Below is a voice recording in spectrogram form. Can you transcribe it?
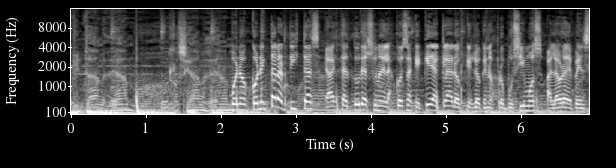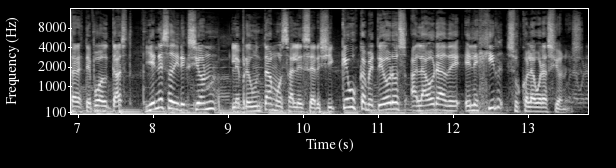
pintame de amor, rociame de amor. Bueno, conectar artistas a esta altura es una de las cosas que queda claro que es lo que nos propusimos a la hora de pensar este podcast. Y en esa dirección le preguntamos a Ale Sergi, ¿qué busca Meteoros a la hora de elegir sus colaboraciones?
